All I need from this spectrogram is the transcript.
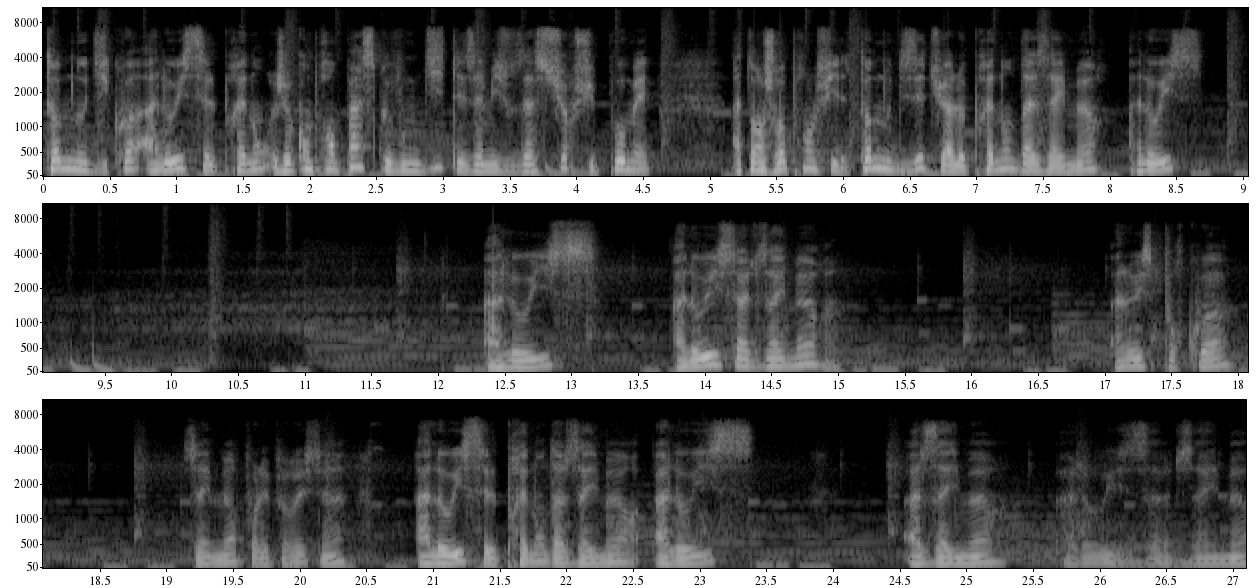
Tom nous dit quoi? Aloïs, c'est le prénom. Je comprends pas ce que vous me dites, les amis. Je vous assure, je suis paumé. Attends, je reprends le fil. Tom nous disait tu as le prénom d'Alzheimer. Aloïs? Aloïs? Aloïs Alzheimer? Aloïs, pourquoi Alzheimer pour les puristes. Hein Aloïs, c'est le prénom d'Alzheimer. Aloïs Alzheimer Aloïs Alzheimer.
